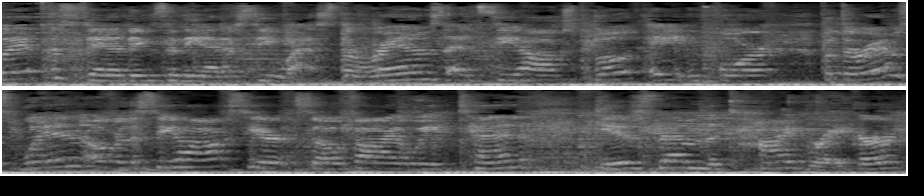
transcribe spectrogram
with the standings in the NFC West. The Rams and Seahawks both 8 and 4, but the Rams win over the Seahawks here at SoFi Week 10 gives them the tiebreaker.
